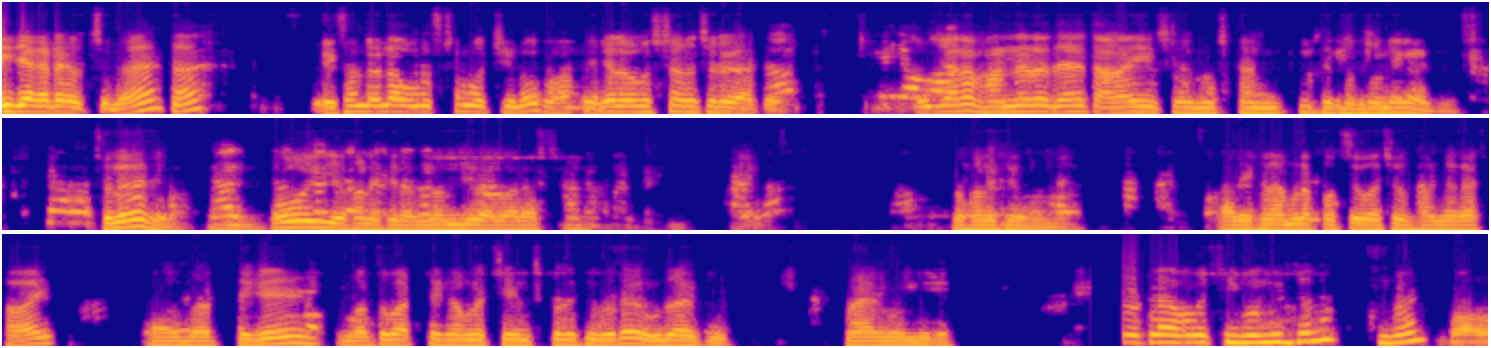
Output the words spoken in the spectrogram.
এই জায়গাটা হচ্ছিল হ্যাঁ? হ্যাঁ? এখানটা অনুষ্ঠান হচ্ছিল এখানে অনুষ্ঠান হচ্ছিল রাতে। ওই যারা ভান্ডারা দেয় তারাই সেই অনুষ্ঠান চলে গেছে। চলে গেছে? ওই ওখানে ছিলাম নন্দী বাবার আসছেন ওখানে ছিলাম আর এখানে আমরা প্রত্যেক বছর ভান্ডারা খাওয়াই। এবার থেকে গতবার থেকে আমরা চেঞ্জ করেছি বোধহয় উদয়পুর। মায়ের মন্দিরে। ওটা আমাদের কি মন্দির জানো কি ভাই বড়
